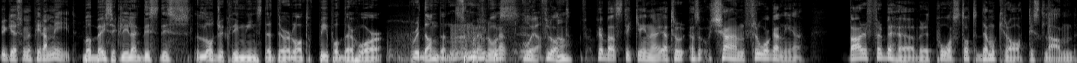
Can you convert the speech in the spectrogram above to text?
bygger det som en pyramid. But basically, like this, this logically means that there are a lot of people there who are redundant, superfluous. Men, Oh ja. Förlåt, Ja. får jag bara sticka in här? Jag tror, alltså, kärnfrågan är, varför behöver ett påstått demokratiskt land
